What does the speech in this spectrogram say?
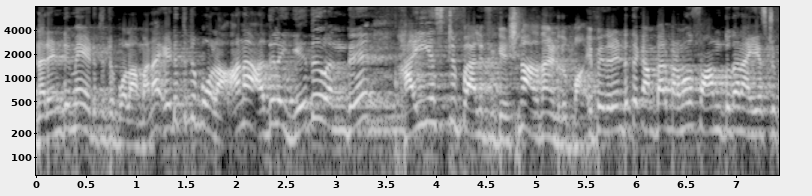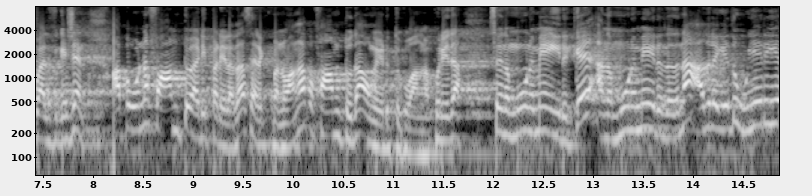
நான் ரெண்டுமே எடுத்துட்டு போலாமானா எடுத்துட்டு போகலாம் ஆனால் அதில் எது வந்து ஹையஸ்ட் குவாலிஃபிகேஷனோ அதை தான் எடுத்துப்பான். இப்போ இது ரெண்டுத்தை கம்பேர் பண்ணும்போது ஃபார்ம் டூ தான் ஹையஸ்ட் குவாலிஃபிகேஷன் அப்போ ஒன்று ஃபார்ம் டூ அடிப்படையில் தான் செலக்ட் பண்ணுவாங்க. அப்போ ஃபார்ம் டூ தான் அவங்க எடுத்துக்குவாங்க. புரியுதா? ஸோ இந்த மூணுமே இருக்கு. அந்த மூணுமே இருந்ததுன்னா அதில் எது உயரிய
